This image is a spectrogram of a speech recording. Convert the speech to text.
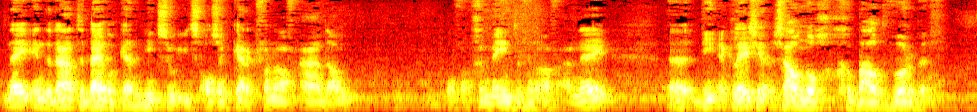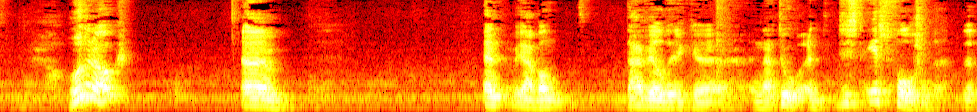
Nee, inderdaad, de Bijbel kent niet zoiets als een kerk vanaf Adam. Of een gemeente vanaf Adam. Nee, uh, die Ecclesia zou nog gebouwd worden. Hoe dan ook. Um, en ja, want daar wilde ik uh, naartoe. Het is het eerstvolgende. De,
